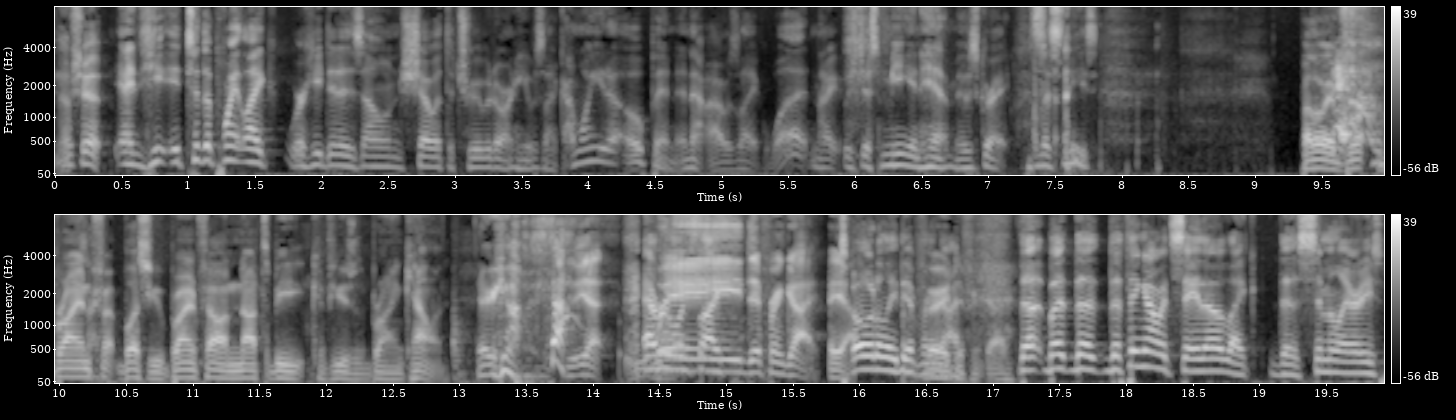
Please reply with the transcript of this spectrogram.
No shit. and he it, to the point like where he did his own show at the Troubadour, and he was like, "I want you to open," and I was like, "What?" And I, it was just me and him. It was great. I'm gonna sneeze. By the way, Br- Brian, Fa- bless you, Brian Fallon, not to be confused with Brian Callen. There you go. Yeah, Everyone's way like- different guy. Yeah. totally different Very guy. different guy. The, but the the thing I would say though, like the similarities,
